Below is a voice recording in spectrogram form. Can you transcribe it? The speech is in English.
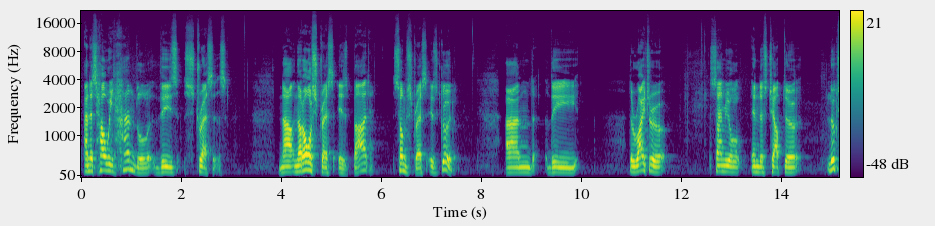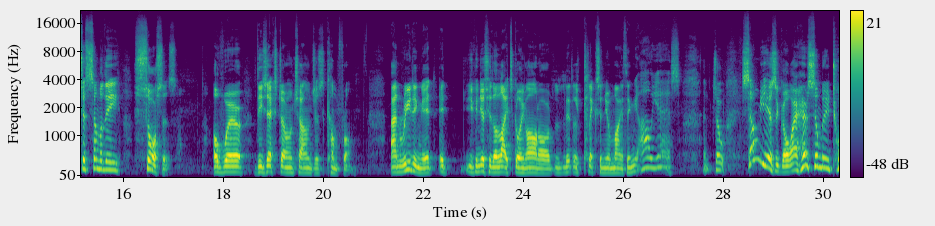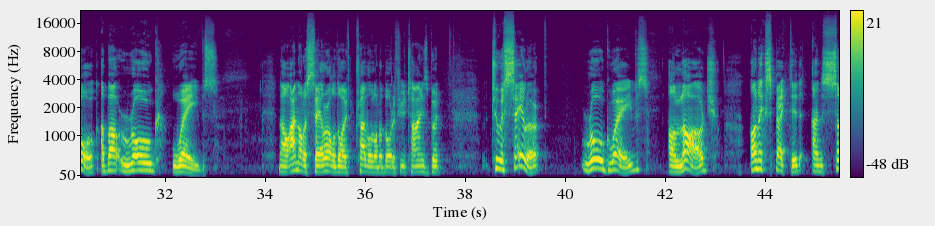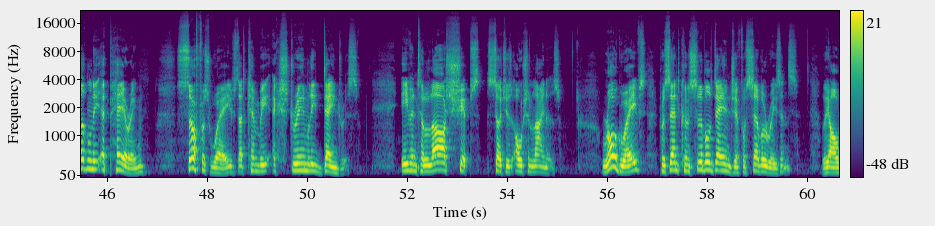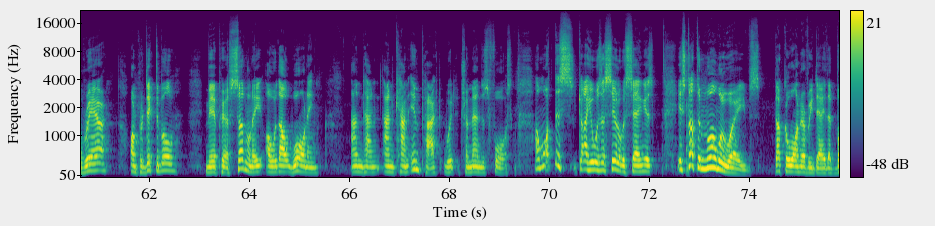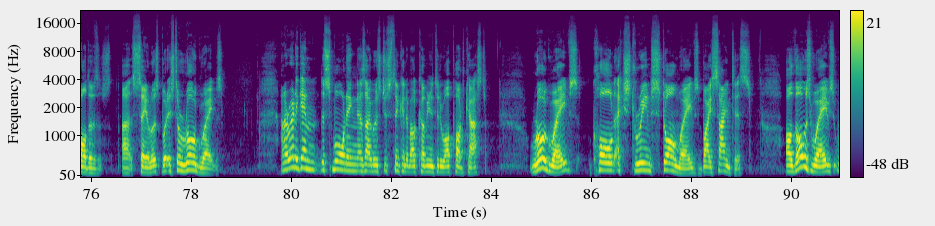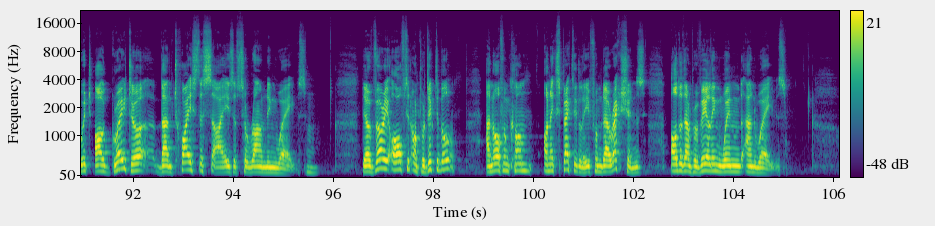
and it's how we handle these stresses. Now, not all stress is bad, some stress is good. And the the writer Samuel in this chapter looks at some of the sources of where these external challenges come from. And reading it, it you can just see the lights going on or little clicks in your mind thinking, oh yes. And so some years ago I heard somebody talk about rogue waves. Now I'm not a sailor, although I've traveled on a boat a few times, but to a sailor, Rogue waves are large, unexpected, and suddenly appearing surface waves that can be extremely dangerous, even to large ships such as ocean liners. Rogue waves present considerable danger for several reasons. They are rare, unpredictable, may appear suddenly or without warning, and, and, and can impact with tremendous force. And what this guy who was a sailor was saying is it's not the normal waves that go on every day that bothers uh, sailors, but it's the rogue waves. And I read again this morning as I was just thinking about coming in to do our podcast. Rogue waves, called extreme storm waves by scientists, are those waves which are greater than twice the size of surrounding waves. Hmm. They are very often unpredictable and often come unexpectedly from directions other than prevailing wind and waves.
